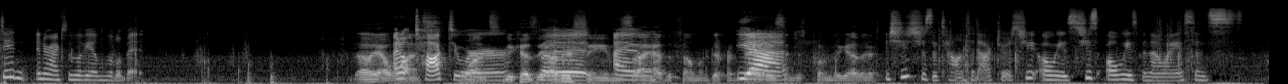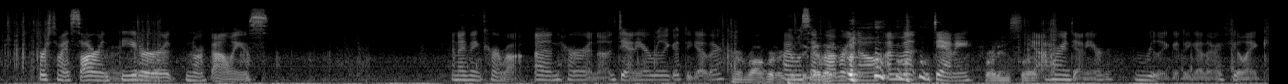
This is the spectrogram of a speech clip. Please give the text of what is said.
did interact with Olivia a little bit. Oh yeah, I don't talk to once, her, because the other scenes I- I, had to film on different Yeah. days and just put them together. And she's just a talented actress. She always she's always been that way since first time I saw her in theater at North Valleys. And I think her and her and uh, Danny are really good together. Her and Robert are I almost together. said Robert. No, I meant Danny. Freudian slip. Yeah, her and Danny are really good together. I feel like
